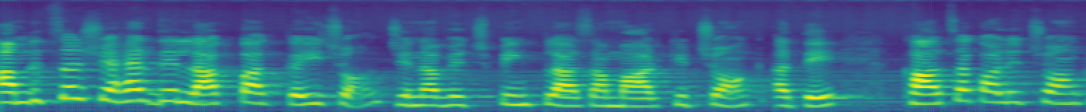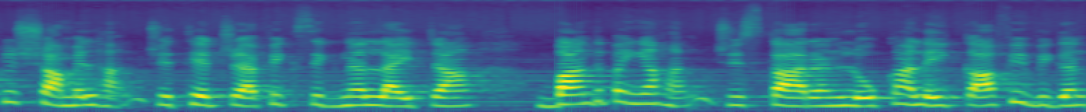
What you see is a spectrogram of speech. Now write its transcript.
ਅੰਮ੍ਰਿਤਸਰ ਸ਼ਹਿਰ ਦੇ ਲਗਭਗ ਕਈ ਚੌਂਕ, ਜਿਨ੍ਹਾਂ ਵਿੱਚ ਪਿੰਕ ਪਲਾਜ਼ਾ ਮਾਰਕੀਟ ਚੌਂਕ ਅਤੇ ਖਾਲਸਾ ਕਾਲਜ ਚੌਂਕ ਸ਼ਾਮਿਲ ਹਨ, ਜਿੱਥੇ ਟ੍ਰੈਫਿਕ ਸਿਗਨਲ ਲਾਈਟਾਂ ਬੰਦ ਪਈਆਂ ਹਨ, ਜਿਸ ਕਾਰਨ ਲੋਕਾਂ ਲਈ ਕਾਫੀ ਵਿਘਨ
